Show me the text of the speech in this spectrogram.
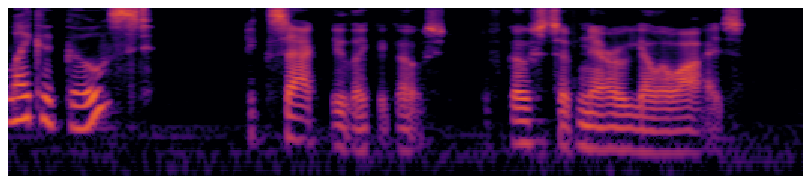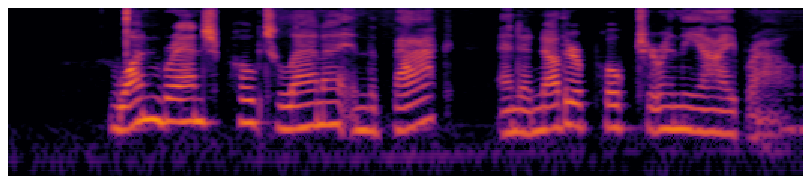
Like a ghost? Exactly like a ghost, if ghosts have narrow yellow eyes. One branch poked Lana in the back, and another poked her in the eyebrow.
